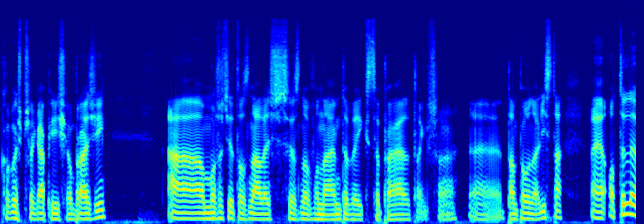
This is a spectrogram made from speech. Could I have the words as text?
kogoś przegapi i się obrazi a możecie to znaleźć znowu na mtbxc.pl, także e, tam pełna lista. E, o tyle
